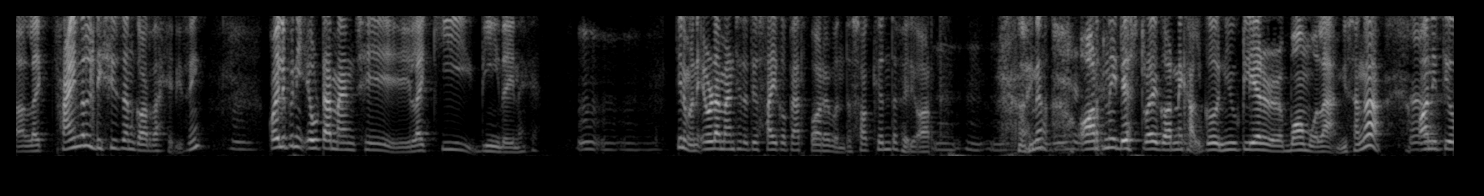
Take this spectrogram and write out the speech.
लाइक फाइनल डिसिजन गर्दाखेरि चाहिँ कहिले पनि एउटा मान्छेलाई कि दिइँदैन क्या। किनभने एउटा मान्छे त त्यो साइकोप्याथ पऱ्यो भने त सक्यो नि त फेरि अर्थ। होइन? अर्थ नै डेस्ट्रोय गर्ने खालको न्युक्लियर बम होला हामीसँग। अनि त्यो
